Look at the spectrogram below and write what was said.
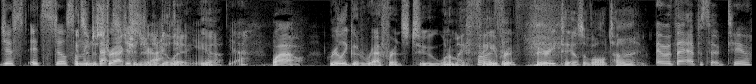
just it's still something distraction that's and a distracting delay. you. Yeah. yeah. Wow, really good reference to one of my was favorite fairy tales of all time. And was that episode two?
